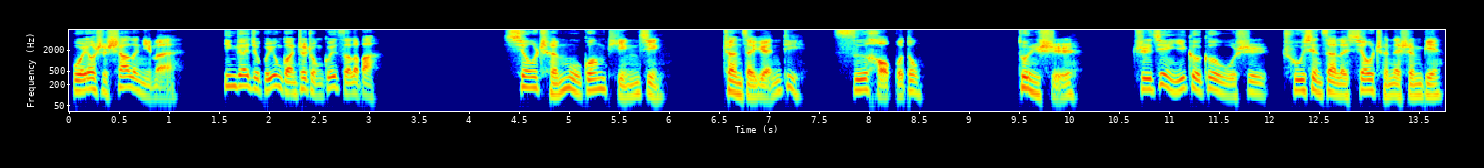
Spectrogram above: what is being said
我要是杀了你们，应该就不用管这种规则了吧？”萧晨目光平静，站在原地，丝毫不动。顿时，只见一个个武士出现在了萧晨的身边。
